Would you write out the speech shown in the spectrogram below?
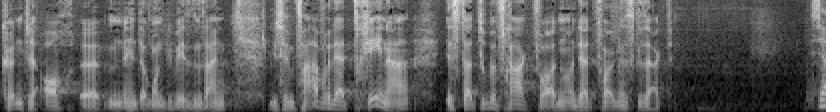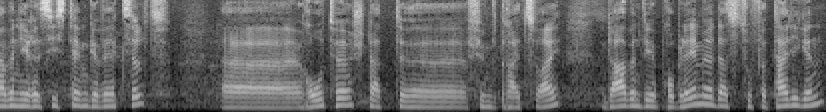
könnte auch äh, ein Hintergrund gewesen sein. Lucien Favre, der Trainer, ist dazu befragt worden und er hat Folgendes gesagt. Sie haben ihr System gewechselt, äh, rote statt äh, 5-3-2. Und Da haben wir Probleme, das zu verteidigen,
